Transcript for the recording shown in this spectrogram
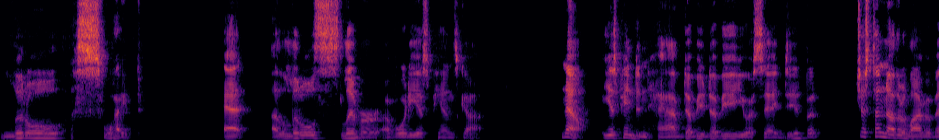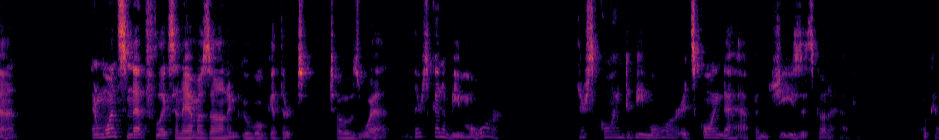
little swipe at a little sliver of what ESPN's got. Now, ESPN didn't have WWE USA did, but just another live event. And once Netflix and Amazon and Google get their t- toes wet, there's going to be more. There's going to be more. It's going to happen. Jeez, it's going to happen. Okay.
